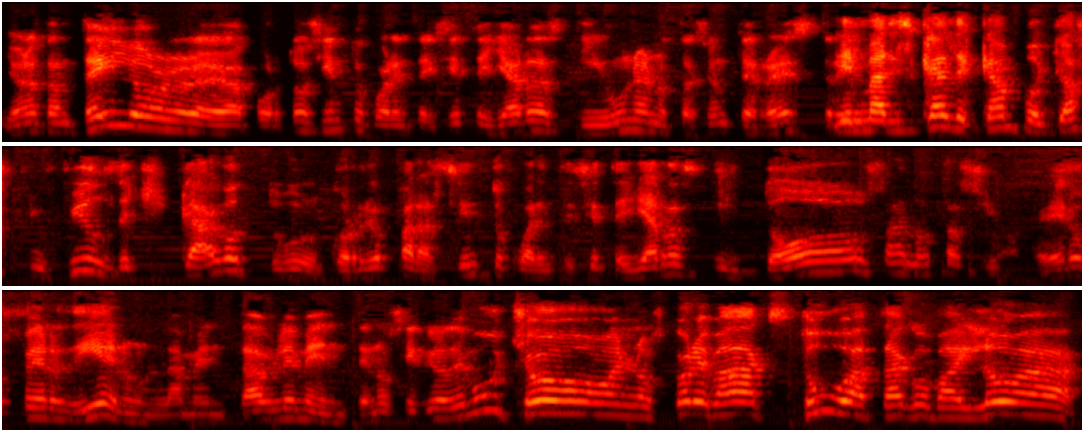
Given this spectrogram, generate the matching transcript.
Jonathan Taylor eh, aportó 147 yardas y una anotación terrestre. Y el mariscal de campo Justin Fields de Chicago tuvo, corrió para 147 yardas y dos anotaciones. Pero perdieron, lamentablemente. No sirvió de mucho en los corebacks. Tua Tago Bailoa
